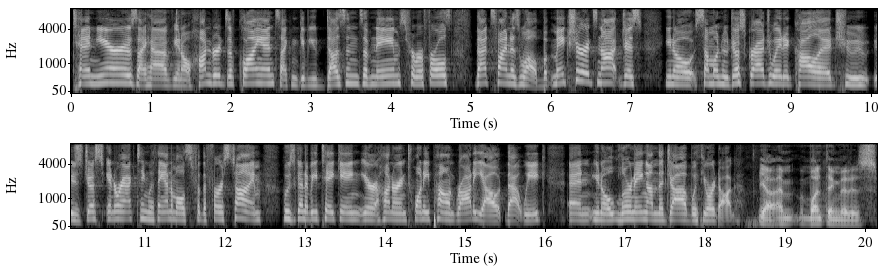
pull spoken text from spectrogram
10 years, I have, you know, hundreds of clients, I can give you dozens of names for referrals, that's fine as well. But make sure it's not just, you know, someone who just graduated college who is just interacting with animals for the first time who's going to be taking your 120 pound Rottie out that week and, you know, learning on the job with your dog. Yeah, and one thing that is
